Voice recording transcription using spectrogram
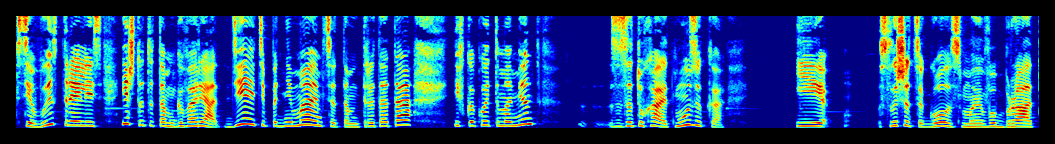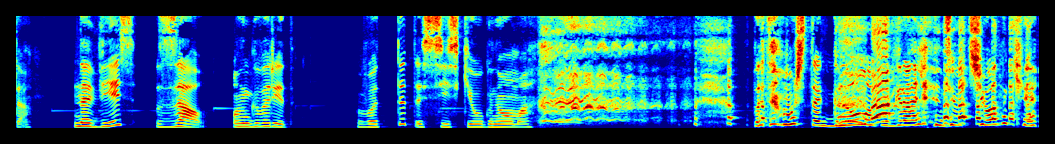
все выстроились и что-то там говорят. Дети, поднимаемся, там, тра-та-та. И в какой-то момент затухает музыка, и слышится голос моего брата на весь зал. Он говорит, вот это сиськи у гнома. Потому что гномов играли девчонки.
